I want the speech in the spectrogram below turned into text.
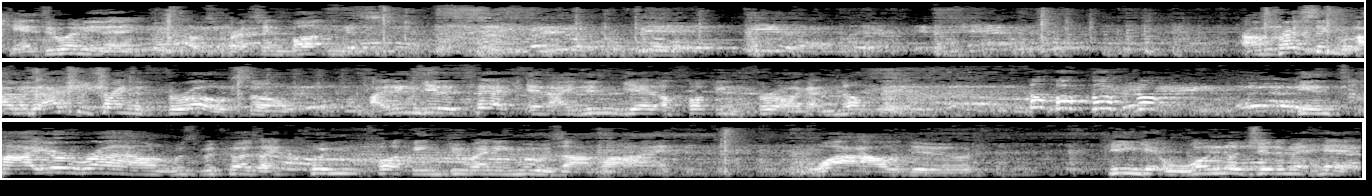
Can't do anything. I was pressing buttons. I'm pressing. I was actually trying to throw, so I didn't get a tech and I didn't get a fucking throw. I got nothing. the entire round was because I couldn't fucking do any moves online. Wow, dude. He can get one legitimate hit.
